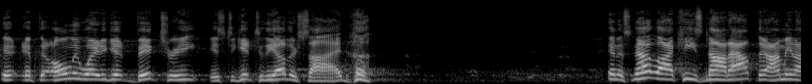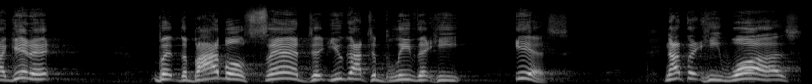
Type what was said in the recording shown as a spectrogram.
If the only way to get victory is to get to the other side, and it's not like he's not out there. I mean, I get it, but the Bible said that you got to believe that he is. Not that he was,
